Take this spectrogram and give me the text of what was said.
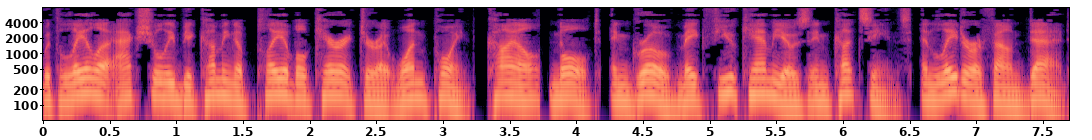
with Leila actually becoming a playable character at one point. Kyle, Nolt, and Grove make few cameos in cutscenes, and later are found dead.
